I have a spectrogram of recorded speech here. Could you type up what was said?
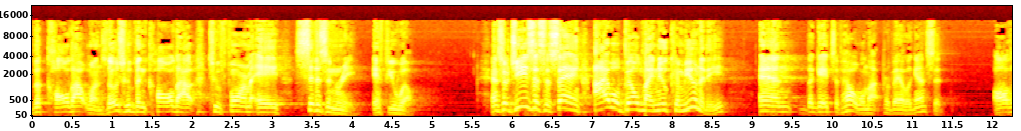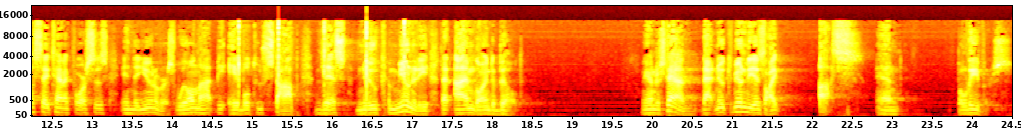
the called out ones, those who've been called out to form a citizenry, if you will. And so Jesus is saying, I will build my new community and the gates of hell will not prevail against it. All the satanic forces in the universe will not be able to stop this new community that I'm going to build. We understand that new community is like us and believers.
